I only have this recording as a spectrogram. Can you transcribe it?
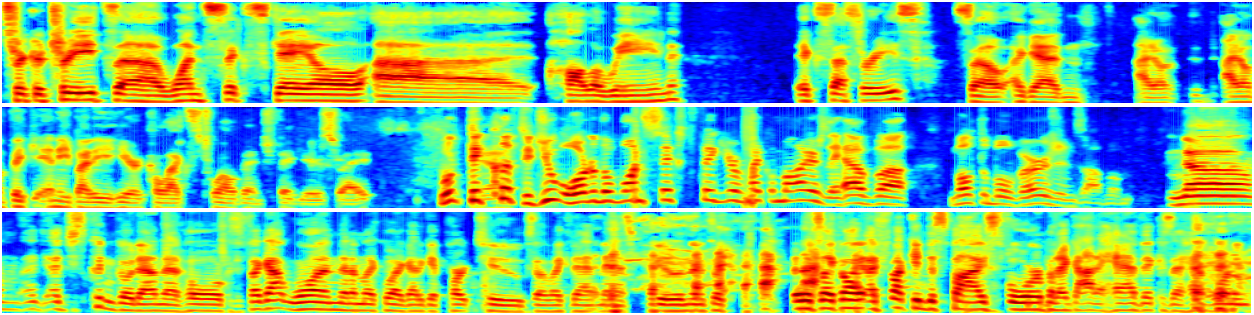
Trick or treats, uh, one six scale uh, Halloween accessories. So again, I don't, I don't think anybody here collects 12 inch figures, right? Well, did Yeah. Cliff, did you order the one sixth figure of Michael Myers? They have uh, multiple versions of them. No, I, I just couldn't go down that hole because if I got one, then I'm like, well, I got to get part two because I like that mask too. And then it's like, then it's like, oh, I, I fucking despise four, but I gotta have it because I have one and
